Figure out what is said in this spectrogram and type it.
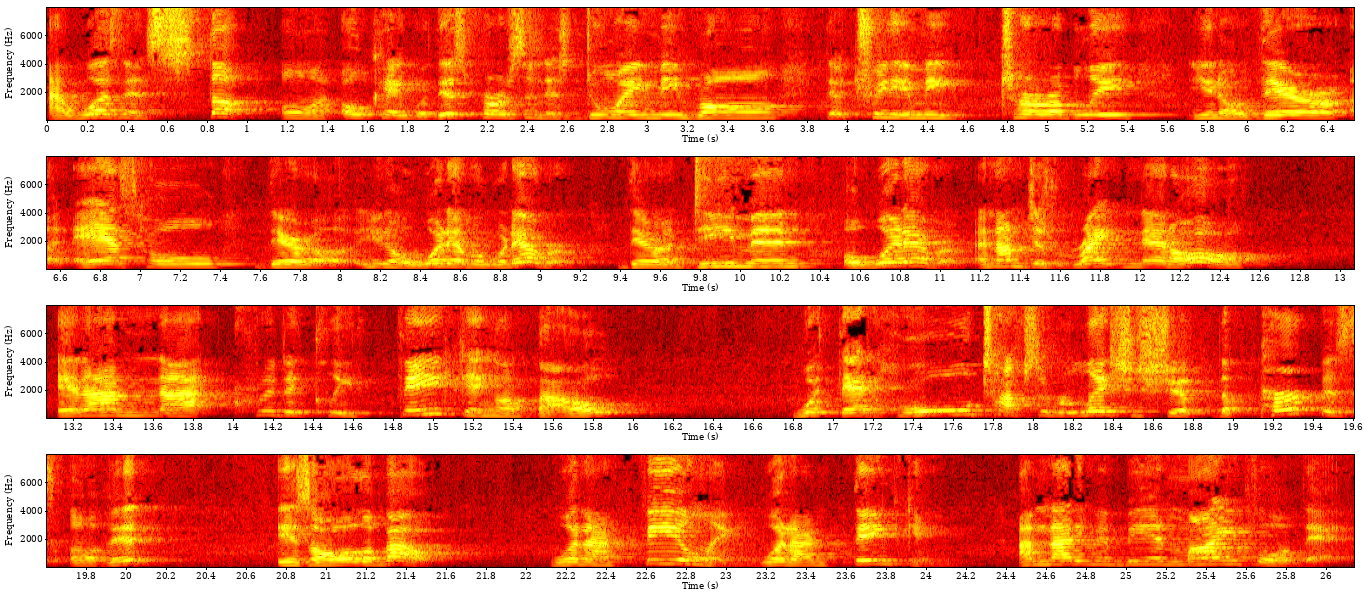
I wasn't stuck on, okay, well, this person is doing me wrong. They're treating me terribly. You know, they're an asshole. They're a, you know, whatever, whatever. They're a demon or whatever. And I'm just writing that off. And I'm not critically thinking about what that whole toxic relationship, the purpose of it is all about. What I'm feeling, what I'm thinking. I'm not even being mindful of that.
